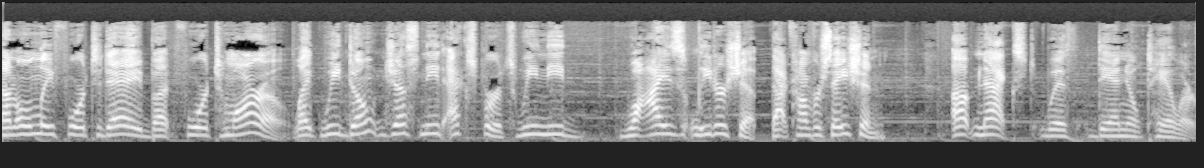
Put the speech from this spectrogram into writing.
not only for today, but for tomorrow. Like, we don't just need experts, we need wise leadership. That conversation up next with Daniel Taylor.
